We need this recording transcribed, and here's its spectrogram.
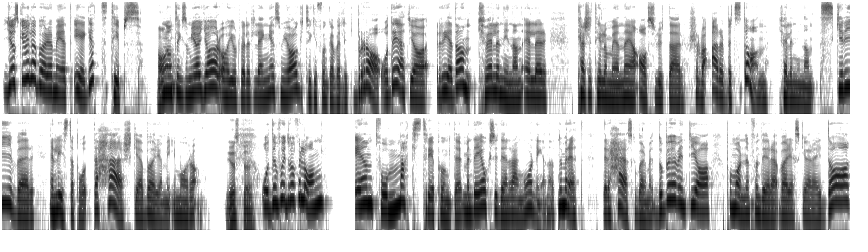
Jag skulle vilja börja med ett eget tips Ja. Någonting som jag gör och har gjort väldigt länge, som jag tycker funkar väldigt bra. Och det är att jag redan kvällen innan, eller kanske till och med när jag avslutar själva arbetsdagen kvällen innan, skriver en lista på det här ska jag börja med imorgon. Just det. Och den får inte vara för lång. En, två, max tre punkter, men det är också i den rangordningen. Att nummer ett, det är det här jag ska börja med. Då behöver inte jag på morgonen fundera vad jag ska göra idag.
